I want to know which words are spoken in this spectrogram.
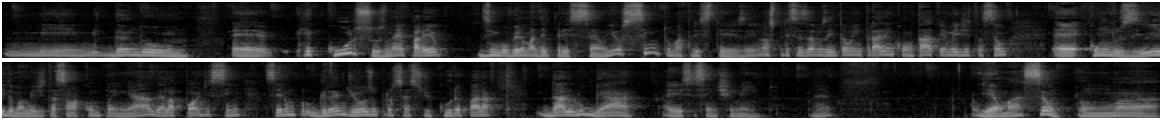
me, me dando é, recursos né, para eu desenvolver uma depressão. E eu sinto uma tristeza. E nós precisamos então entrar em contato e a meditação é, conduzida, uma meditação acompanhada, ela pode sim ser um grandioso processo de cura para dar lugar a esse sentimento. Né? E é uma ação, é uma.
